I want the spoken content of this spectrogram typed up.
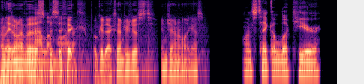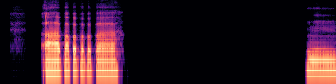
And they don't have a Malamar. specific Pokedex entry, just in general, I guess. Let's take a look here. Uh ba ba ba ba ba. Hmm.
